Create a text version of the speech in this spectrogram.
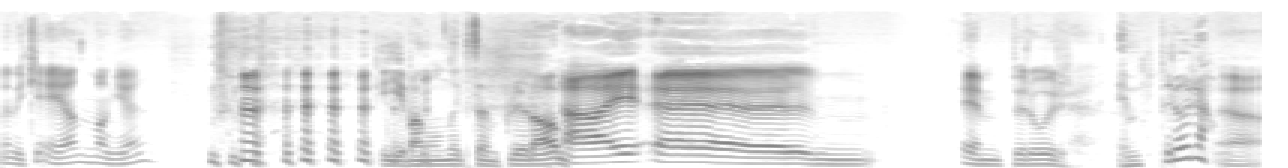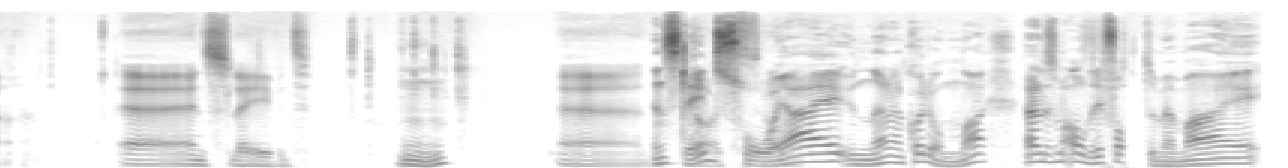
men ikke én, mange. Gi meg noen eksempler, da. Nei, uh, Emperor. Emperor, ja. Ja. Enslaved. Mhm. Eh, en Slade så jeg under den korona. Jeg har liksom aldri fått det med meg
